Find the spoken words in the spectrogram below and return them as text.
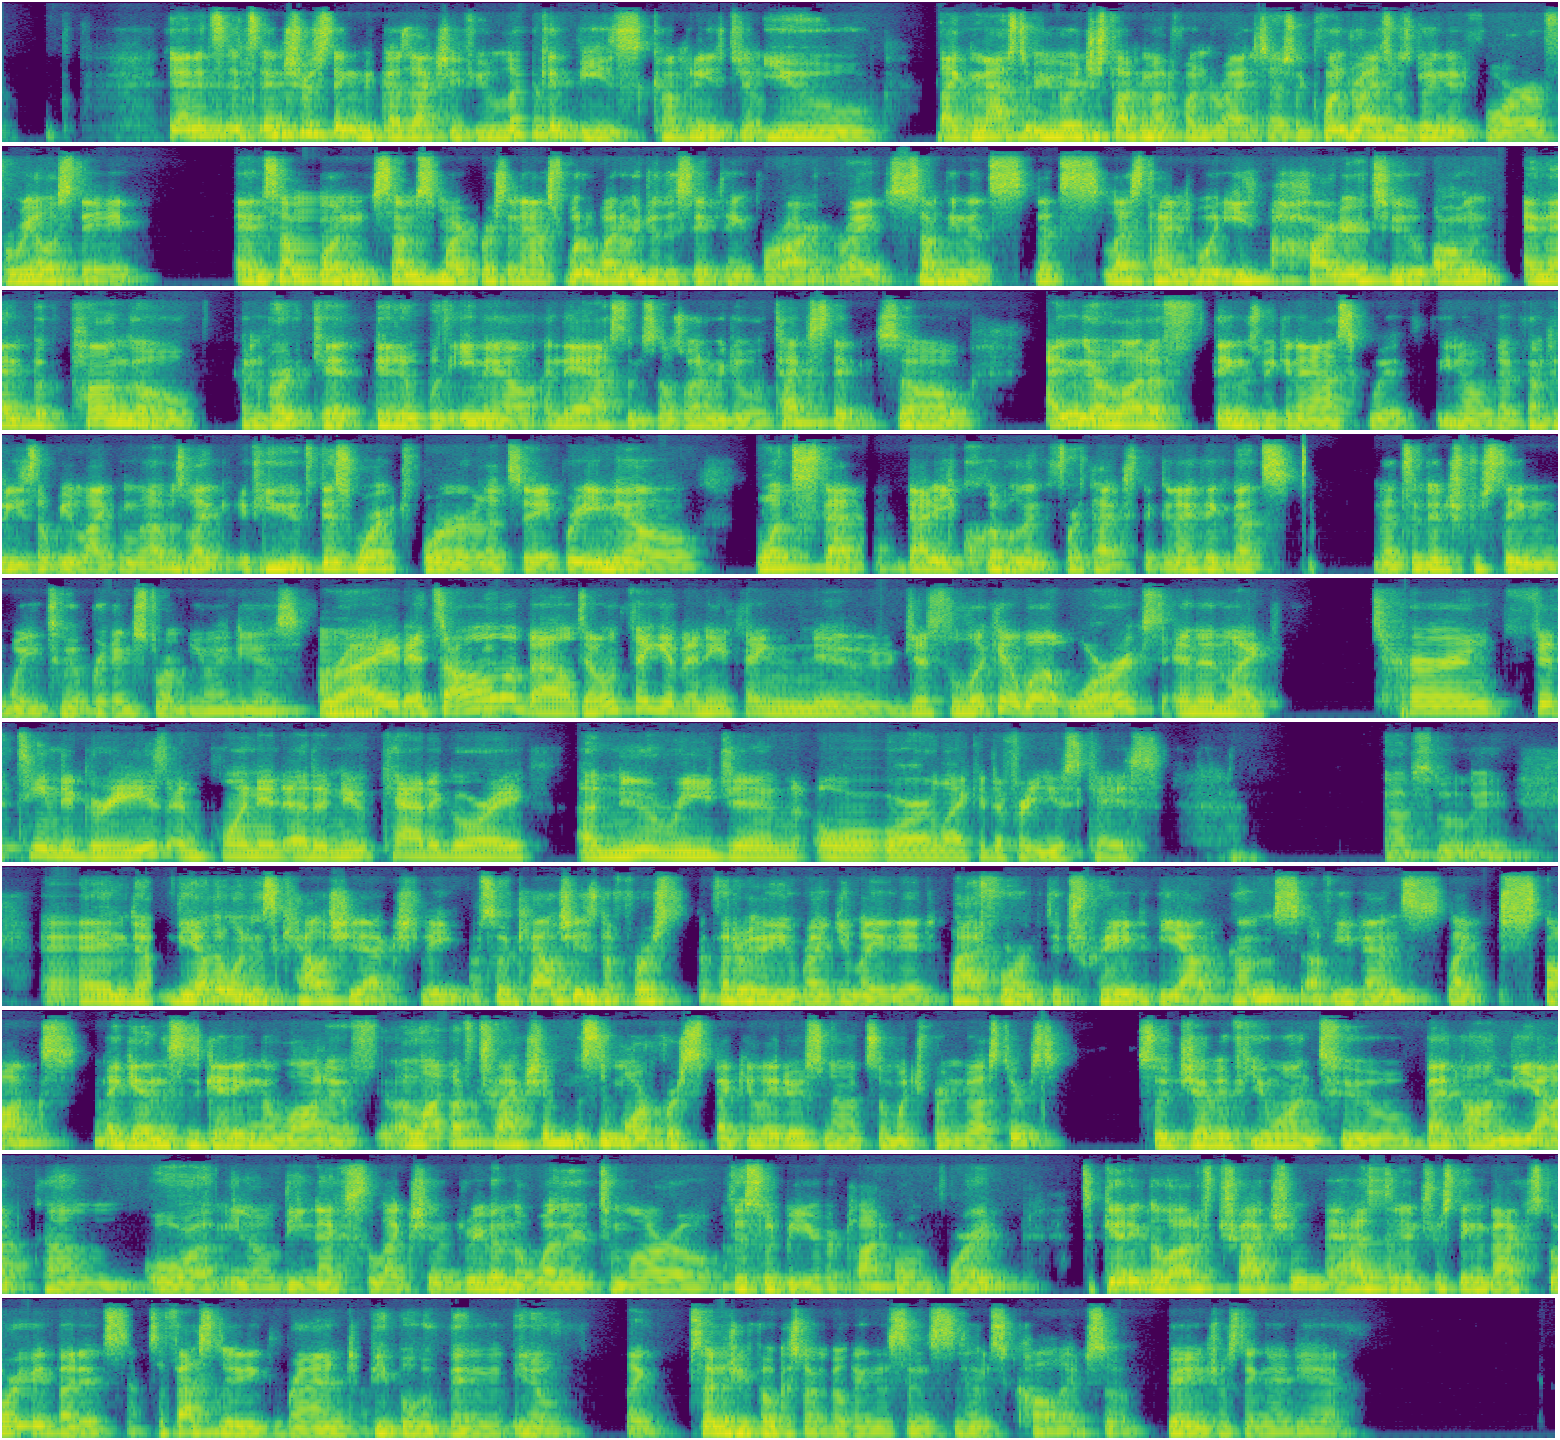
Yeah, and it's it's interesting because actually, if you look at these companies, you like Master. You were just talking about Fundrise. Actually, Fundrise was doing it for for real estate, and someone some smart person asked what why don't we do the same thing for art right something that's that's less tangible easy, harder to own and then with pongo convertkit did it with email and they asked themselves why don't we do it with texting so i think there are a lot of things we can ask with you know the companies that we like and love is like if you if this worked for let's say for email what's that that equivalent for texting and i think that's that's an interesting way to brainstorm new ideas. Right. Um, it's all about don't think of anything new. Just look at what works and then like turn 15 degrees and pointed at a new category, a new region, or like a different use case. Absolutely. And uh, the other one is Kalshi, actually. So, Kalshi is the first federally regulated platform to trade the outcomes of events like stocks. Again, this is getting a lot of a lot of traction. This is more for speculators, not so much for investors. So, Jim, if you want to bet on the outcome or you know the next election or even the weather tomorrow, this would be your platform for it. It's getting a lot of traction. It has an interesting backstory, but it's it's a fascinating brand. People who've been, you know, like essentially focused on building this since since college. So very interesting idea.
